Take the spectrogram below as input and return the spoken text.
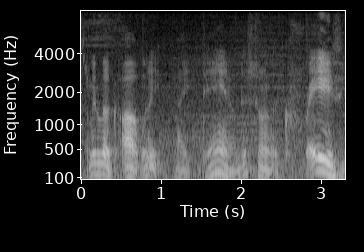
Let me look up. Wait, like, damn, this joint look crazy.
